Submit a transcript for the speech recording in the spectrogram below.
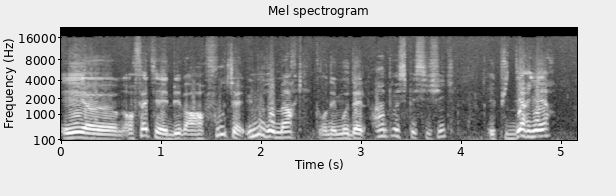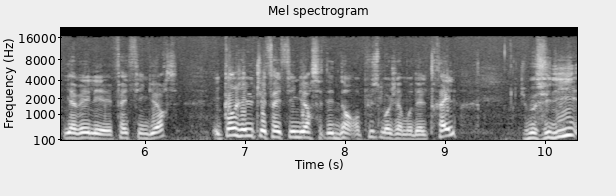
Et euh, en fait, il y a les Barefoot, il y a une ou deux marques qui ont des modèles un peu spécifiques. Et puis derrière, il y avait les Five Fingers. Et quand j'ai vu que les Five Fingers étaient dedans, en plus moi j'ai un modèle trail, je me suis dit,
